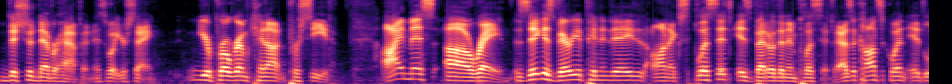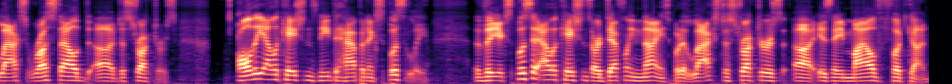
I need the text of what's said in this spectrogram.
this should never happen, is what you're saying. Your program cannot proceed. I miss uh, RAII. Zig is very opinionated on explicit is better than implicit. As a consequence, it lacks Rust style uh, destructors. All the allocations need to happen explicitly. The explicit allocations are definitely nice, but it lacks destructors uh, is a mild footgun.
